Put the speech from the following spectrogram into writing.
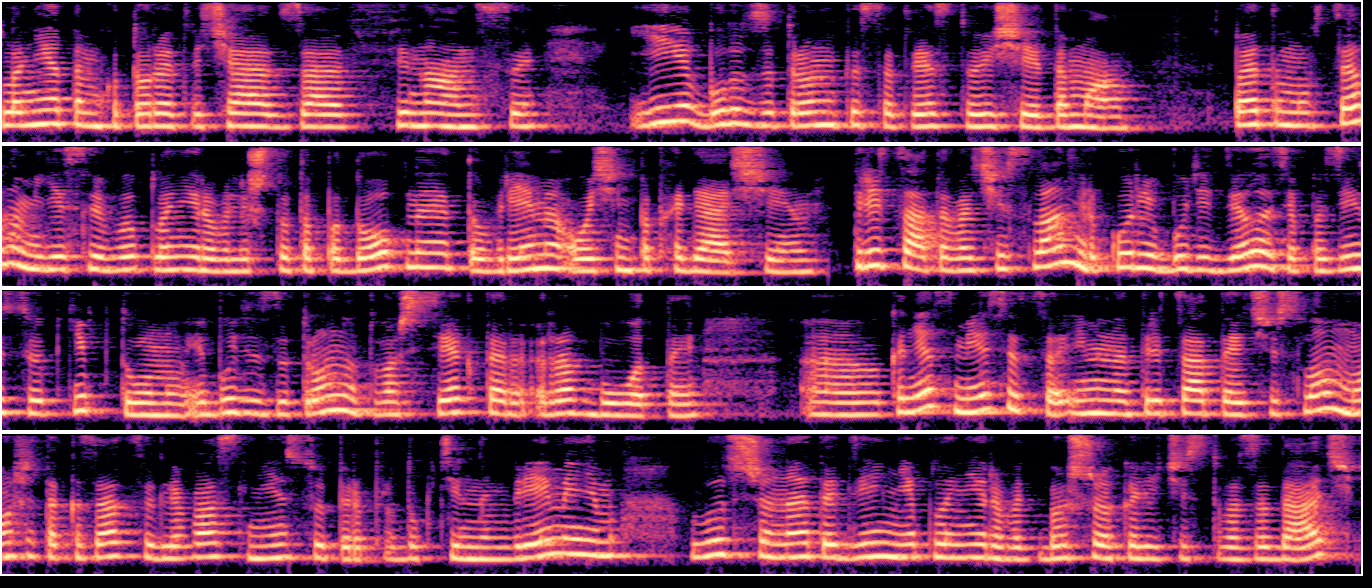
планетам, которые отвечают за финансы, и будут затронуты соответствующие дома. Поэтому в целом, если вы планировали что-то подобное, то время очень подходящее. 30 числа Меркурий будет делать оппозицию к Нептуну и будет затронут ваш сектор работы. Э, конец месяца, именно 30 число, может оказаться для вас не суперпродуктивным временем. Лучше на этот день не планировать большое количество задач.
